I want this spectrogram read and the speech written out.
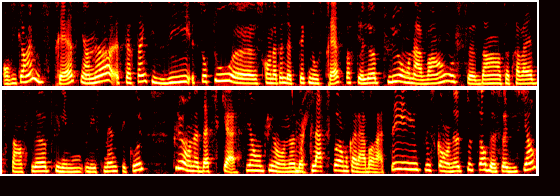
on vit quand même du stress. Il y en a certains qui se vivent surtout euh, ce qu'on appelle le techno-stress, parce que là, plus on avance dans ce travail à distance-là, plus les, les semaines s'écoulent, plus on a d'applications, plus on a de plateformes collaboratives, plus qu'on a toutes sortes de solutions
